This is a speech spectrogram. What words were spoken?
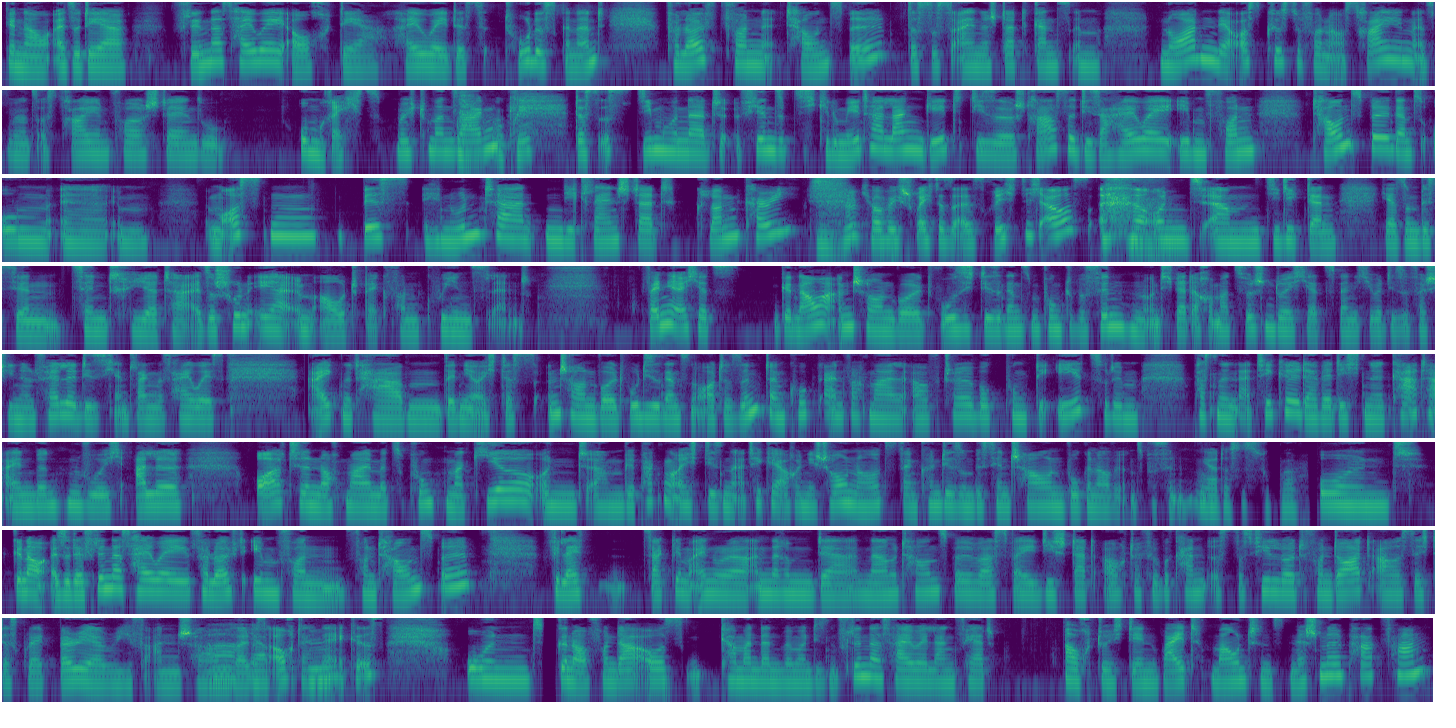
Genau, also der Flinders Highway, auch der Highway des Todes genannt, verläuft von Townsville. Das ist eine Stadt ganz im Norden der Ostküste von Australien. Also wenn wir uns Australien vorstellen, so um rechts, möchte man sagen. Okay. Das ist 774 Kilometer lang, geht diese Straße, dieser Highway eben von Townsville ganz oben äh, im, im Osten bis hinunter in die Kleinstadt Cloncurry. Mhm. Ich hoffe, ich spreche das alles richtig aus. Und ähm, die liegt dann ja so ein bisschen zentrierter, also schon eher im Outback von Queensland. Wenn ihr euch jetzt genauer anschauen wollt, wo sich diese ganzen Punkte befinden, und ich werde auch immer zwischendurch jetzt, wenn ich über diese verschiedenen Fälle, die sich entlang des Highways ereignet haben, wenn ihr euch das anschauen wollt, wo diese ganzen Orte sind, dann guckt einfach mal auf travelbook.de zu dem passenden Artikel. Da werde ich eine Karte einbinden, wo ich alle Orte nochmal mit so Punkten markiere und ähm, wir packen euch diesen Artikel auch in die Show Notes, dann könnt ihr so ein bisschen schauen, wo genau wir uns befinden. Ja, das ist super. Und Genau, also der Flinders Highway verläuft eben von, von Townsville. Vielleicht sagt dem einen oder anderen der Name Townsville was, weil die Stadt auch dafür bekannt ist, dass viele Leute von dort aus sich das Great Barrier Reef anschauen, ah, weil ja. das auch da in der mhm. Ecke ist. Und genau, von da aus kann man dann, wenn man diesen Flinders Highway lang fährt, auch durch den White Mountains National Park fahren.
